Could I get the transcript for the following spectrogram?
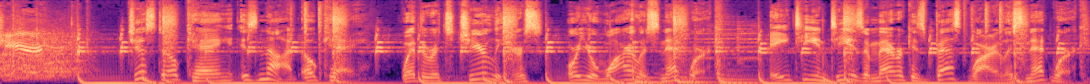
play cheer. Just okay is not okay. Whether it's cheerleaders or your wireless network, AT&T is America's best wireless network.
